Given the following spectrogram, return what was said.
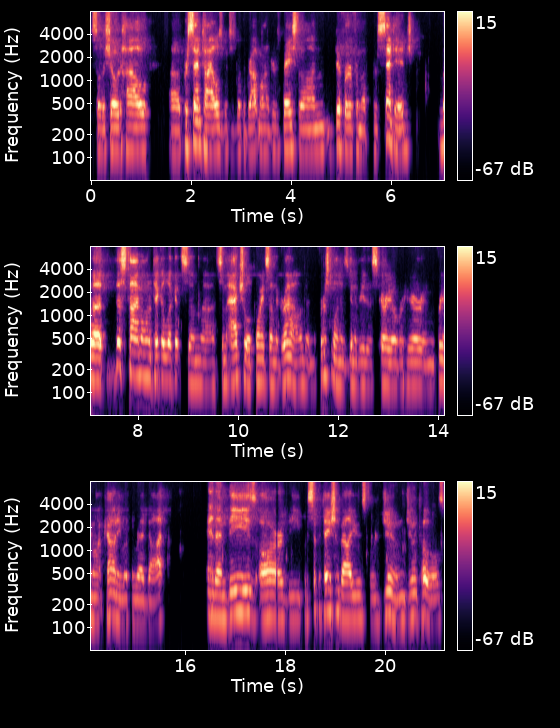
sort of showed how uh, percentiles, which is what the drought monitor is based on, differ from a percentage. But this time I want to take a look at some uh, some actual points on the ground. And the first one is going to be this area over here in Fremont County with the red dot. And then these are the precipitation values for June, June totals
